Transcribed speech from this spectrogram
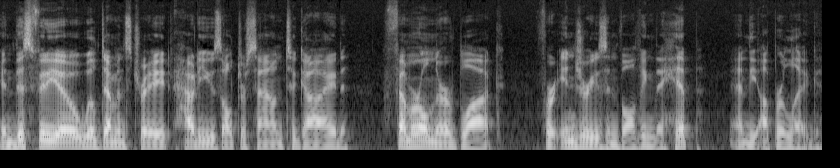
In this video, we'll demonstrate how to use ultrasound to guide femoral nerve block for injuries involving the hip and the upper leg.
